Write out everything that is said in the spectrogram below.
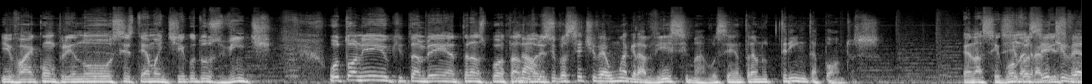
e vai cumprir no sistema antigo dos 20. O Toninho, que também é transportador. Não, se você tiver uma gravíssima, você entra no 30 pontos. É na segunda Se você tiver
